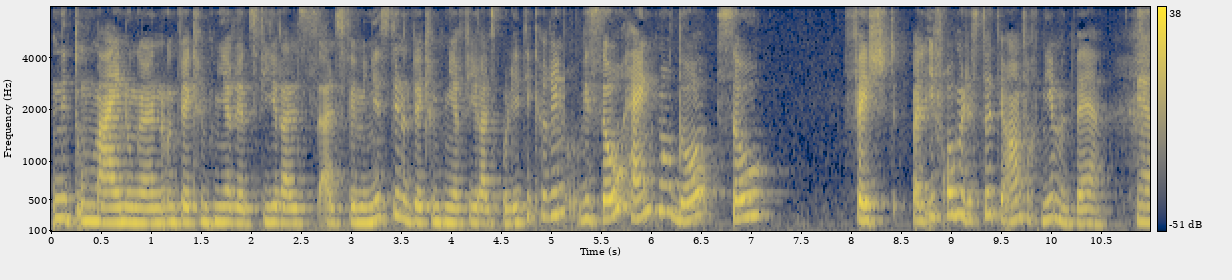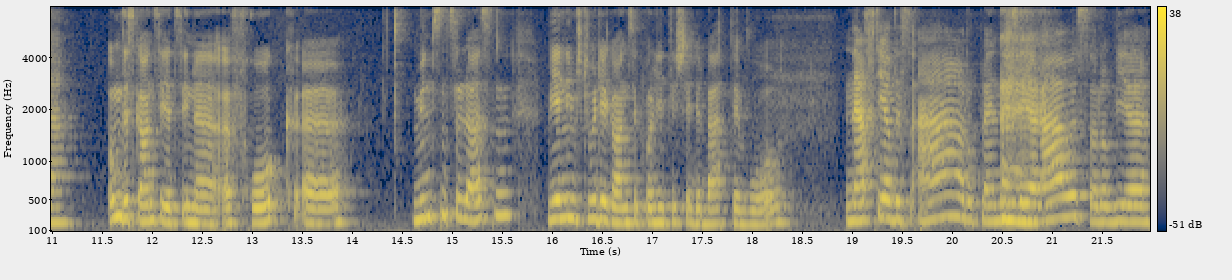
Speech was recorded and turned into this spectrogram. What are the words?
nicht um Meinungen und wer kommt mir jetzt vier als, als Feministin und wer kommt mir vier als Politikerin. Wieso hängt man da so fest? Weil ich frage mich, das tut ja einfach niemand wer. Ja. Um das Ganze jetzt in eine, eine Frage äh, münzen zu lassen, wie nimmst du die ganze politische Debatte wahr? Nervt dir das auch oder blendet sie raus? Oder wie?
